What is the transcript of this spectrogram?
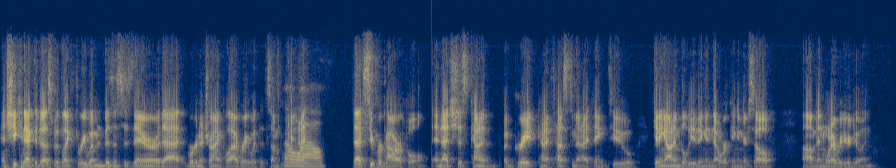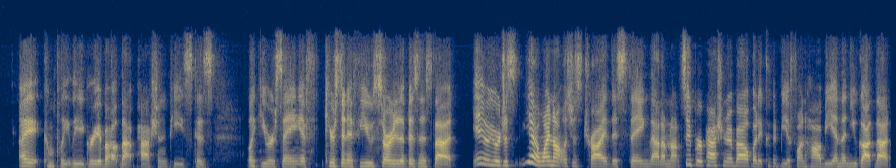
and she connected us with like three women businesses there that we're going to try and collaborate with at some point. Oh, wow. I, that's super powerful. And that's just kind of a great kind of testament, I think, to getting out and believing and networking in yourself um, and whatever you're doing. I completely agree about that passion piece because, like you were saying, if Kirsten, if you started a business that you know you were just yeah, why not? Let's just try this thing that I'm not super passionate about, but it could be a fun hobby, and then you got that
